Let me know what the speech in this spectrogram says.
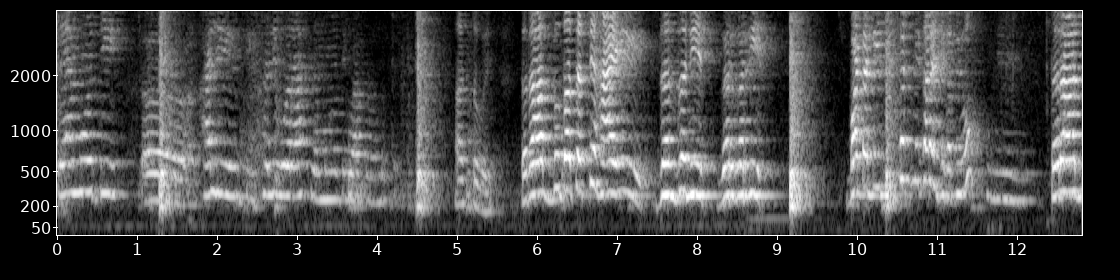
त्यामुळे ती खाली ती खाली वर असल्यामुळे ती वाकडं होत. असं वय तर आज दुधाचा चहा आहे झणझणीत गरगरीत बटाट्याची चटणी करायची का पिऊ तर आज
